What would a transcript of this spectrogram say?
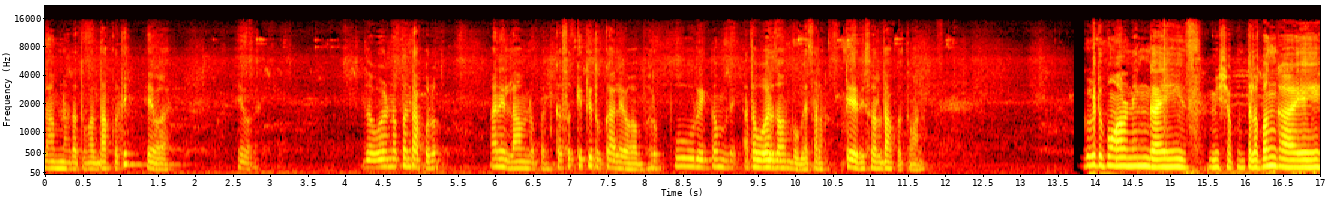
लांबनं आता तुम्हाला दाखवते. हे बघा. हे बघा. जवळनं पण दाखवलं आणि लांबनं पण. कसं किती धुकं आलं आहे बघा. भरपूर एकदम लय- आता वर जाऊन बघूया. चला. टेरिसवर दाखवतो तुम्हाला. गुड मॉर्निंग गाईज मी शकुंतला बंगाळे.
